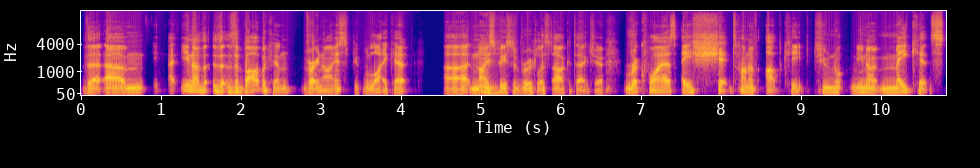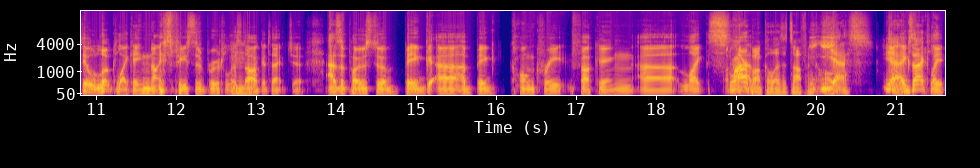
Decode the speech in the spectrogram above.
that um you know the, the, the barbican very nice people like it uh nice Mm. piece of brutalist architecture requires a shit ton of upkeep to not you know make it still look like a nice piece of brutalist Mm. architecture as opposed to a big uh a big concrete fucking uh like A slab carbuncle, as it's often called. Yes. Yeah, Yeah. exactly.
